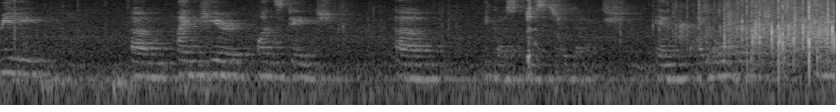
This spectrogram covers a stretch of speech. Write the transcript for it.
really, um, I'm here on stage um, because of Mrs. Radaic and I owe her my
